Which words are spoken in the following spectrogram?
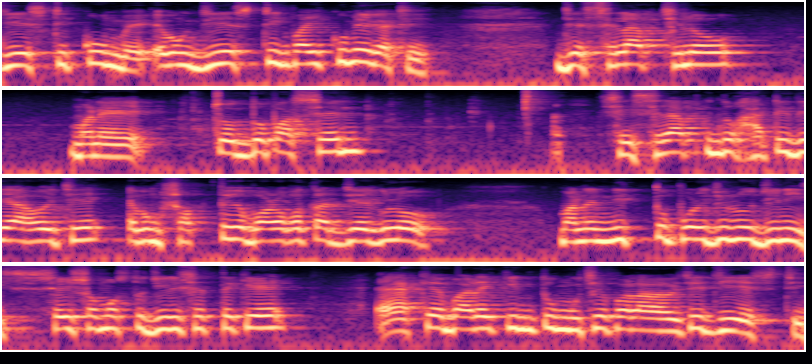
জিএসটি কমবে এবং জিএসটি ভাই কমে গেছে। যে স্ল্যাব ছিল মানে চোদ্দ পার্সেন্ট সেই স্ল্যাব কিন্তু হাঁটিয়ে দেওয়া হয়েছে এবং সবথেকে বড় কথা যেগুলো মানে নিত্য প্রয়োজনীয় জিনিস, সেই সমস্ত জিনিসের থেকে একেবারে কিন্তু মুছে ফেলা হয়েছে জিএসটি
